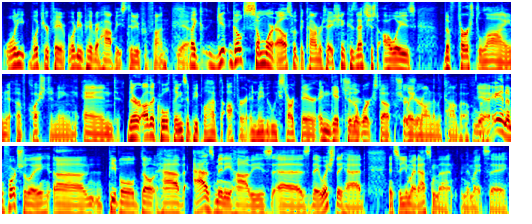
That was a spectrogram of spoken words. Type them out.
what do you, what's your favorite what are your favorite hobbies to do for fun? Yeah. Like get go somewhere else with the conversation because that's just always the first line of questioning and there are other cool things that people have to offer and maybe we start there and get to the work stuff later sure. on in the convo. Yeah, and unfortunately, uh, people don't have as many hobbies as they wish they had, and so you might ask them that, and they might say,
